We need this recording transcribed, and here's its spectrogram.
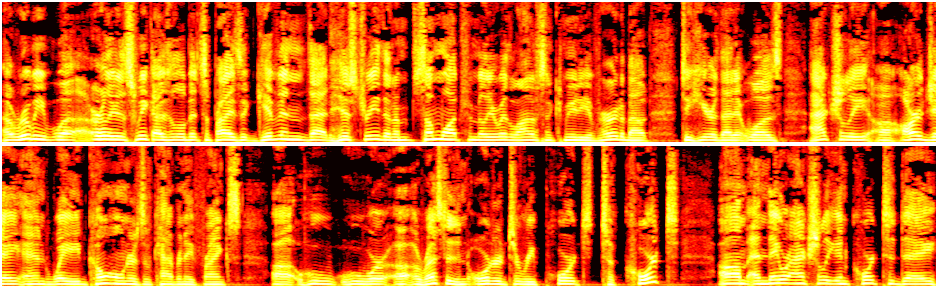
Uh, Ruby, uh, earlier this week, I was a little bit surprised that given that history that I'm somewhat familiar with, a lot of us in the community have heard about, to hear that it was actually uh, RJ and Wade, co-owners of Cabernet Franks, uh, who who were uh, arrested and ordered to report to court. Um, and they were actually in court today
